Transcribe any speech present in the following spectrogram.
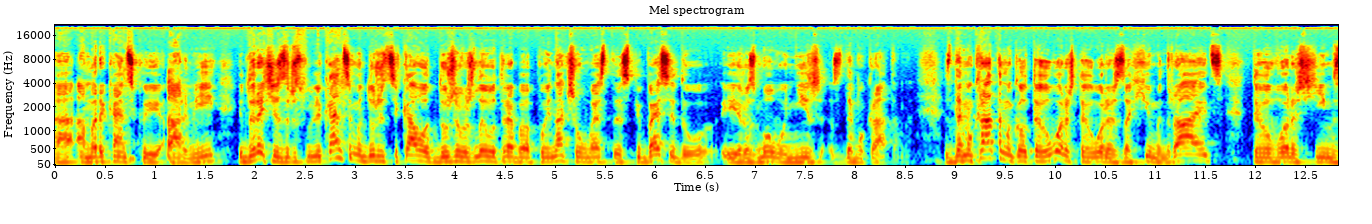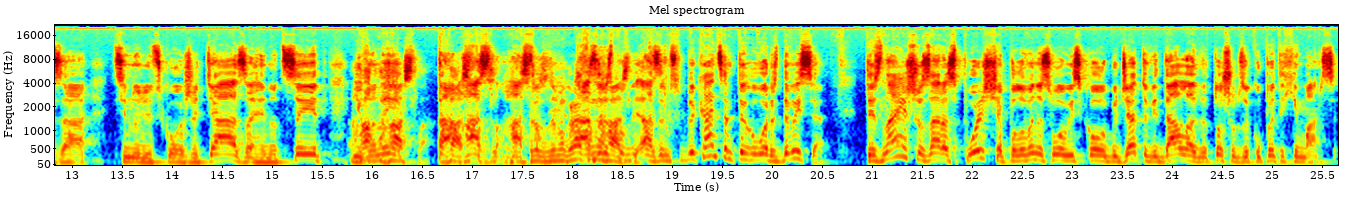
Е, Американської армії, і до речі, з республіканцями дуже цікаво, дуже важливо, треба по-інакшому вести співбесіду і розмову, ніж з демократами. З демократами, коли ти говориш, ти говориш за human rights, ти говориш їм за ціну людського життя, за геноцид. І вони гасла. Так, Гасла. гасла. З демократами а, з гасла. а з республіканцем ти говориш: дивися, ти знаєш, що зараз Польща половину свого військового бюджету віддала для того, щоб закупити хімарси.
